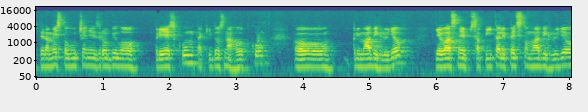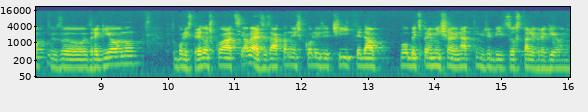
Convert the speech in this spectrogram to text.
teda mesto Lúčenie zrobilo prieskum, taký dosť na hĺbku, o, pri mladých ľuďoch, kde vlastne sa pýtali 500 mladých ľuďoch z, z regiónu, tu boli stredoškoláci, ale aj zo základnej školy, že či teda vôbec premýšľajú nad tým, že by zostali v regióne.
